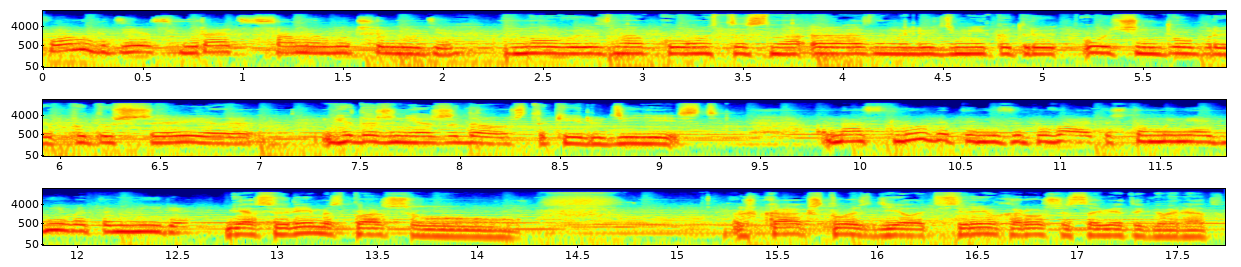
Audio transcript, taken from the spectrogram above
фонд, где собираются самые лучшие люди. Новые знакомства с разными людьми, которые очень добрые по душе. Я, я даже не ожидала, что такие люди есть нас любят и не забывают, и что мы не одни в этом мире. Я все время спрашиваю, как, что сделать. Все время хорошие советы говорят.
